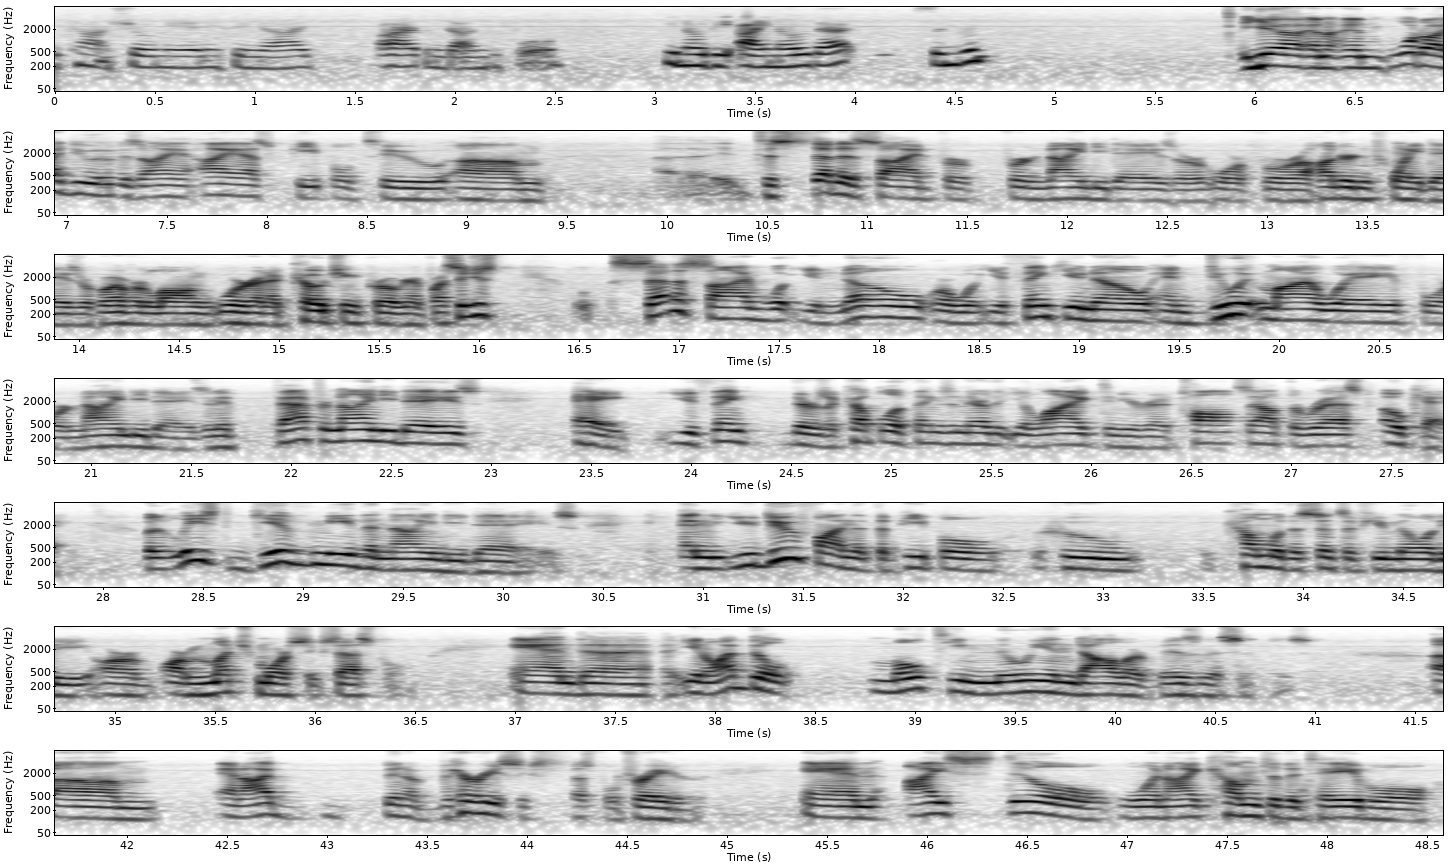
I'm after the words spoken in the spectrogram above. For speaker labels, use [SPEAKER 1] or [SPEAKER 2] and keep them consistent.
[SPEAKER 1] you can't show me anything I I haven't done before. You know the I know that syndrome.
[SPEAKER 2] Yeah, and and what I do is I I ask people to. Um, uh, to set aside for, for 90 days or, or for 120 days or however long we're in a coaching program for. So just set aside what you know or what you think you know and do it my way for 90 days. And if after 90 days, hey, you think there's a couple of things in there that you liked and you're going to toss out the rest, okay. But at least give me the 90 days. And you do find that the people who come with a sense of humility are, are much more successful. And, uh, you know, I built multi-million dollar businesses. Um, and I've been a very successful trader. And I still, when I come to the table,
